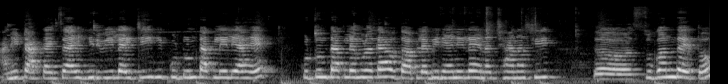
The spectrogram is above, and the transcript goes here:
आणि टाकायचं आहे हिरवी इलायची ही कुटून टाकलेली आहे. कुटून टाकल्यामुळे काय होतं आपल्या बिर्याणीला आहे ना छान अशी सुगंध येतो.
